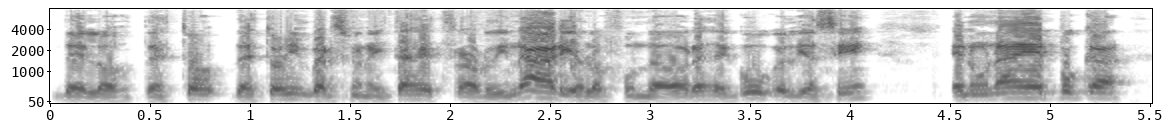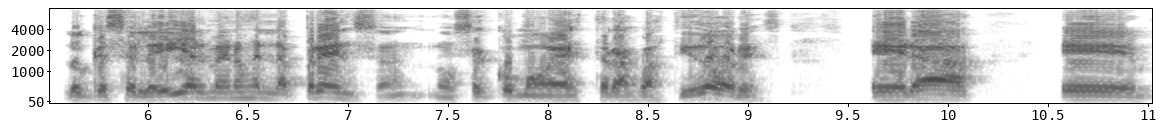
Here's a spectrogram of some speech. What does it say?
de, los, de, estos, de estos inversionistas extraordinarios, los fundadores de Google y así. En una época, lo que se leía al menos en la prensa, no sé cómo es tras bastidores, era eh,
